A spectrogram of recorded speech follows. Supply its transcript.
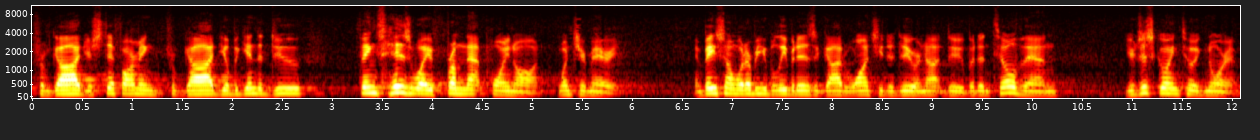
from God, you're stiff arming from God, you'll begin to do things His way from that point on, once you're married and based on whatever you believe it is that God wants you to do or not do. But until then, you're just going to ignore Him.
